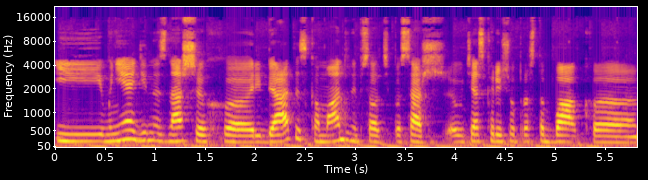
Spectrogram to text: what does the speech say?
И мне один из наших э, ребят из команды написал, типа, Саш, у тебя, скорее всего, просто баг э,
